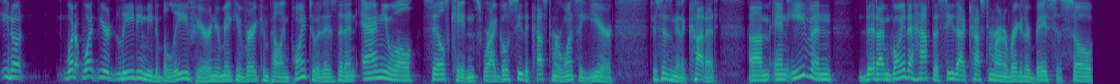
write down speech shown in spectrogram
you know, what what you're leading me to believe here, and you're making a very compelling point to it, is that an annual sales cadence where I go see the customer once a year just isn't going to cut it. Um, and even that I'm going to have to see that customer on a regular basis. So,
